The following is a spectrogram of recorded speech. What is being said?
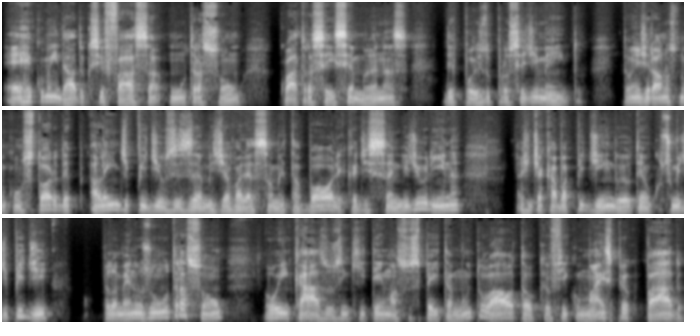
é recomendado que se faça um ultrassom 4 a 6 semanas depois do procedimento. Então, em geral, no, consultório, de, além de pedir os exames de avaliação metabólica, de sangue e de urina, a gente acaba pedindo, eu tenho o costume de pedir, pelo menos um ultrassom, ou em casos em que tem uma suspeita muito alta, ou que eu fico mais preocupado,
